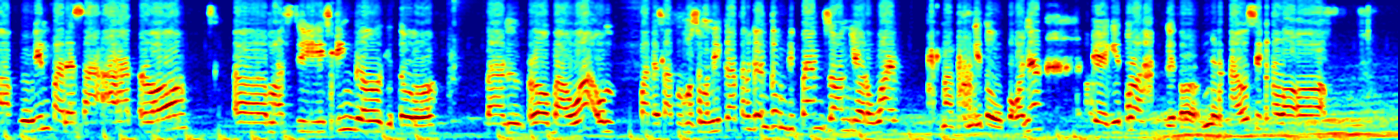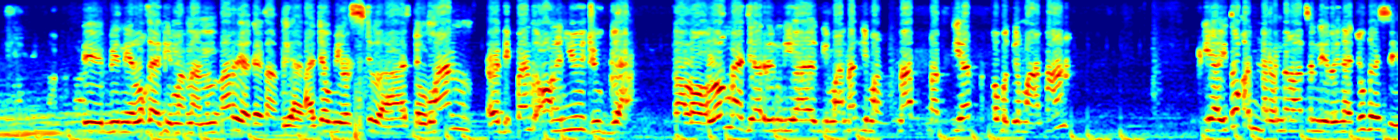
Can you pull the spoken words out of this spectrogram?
lakuin pada saat lo uh, masih single gitu. Dan lo bawa pada saat masih menikah tergantung depends on your wife nah gitu. Pokoknya kayak gitulah gitu. Nggak tahu sih kalau di bini lo kayak gimana ntar ya kita lihat aja will see lah cuman uh, depend on you juga. Kalau lo ngajarin dia gimana gimana latihan atau bagaimana ya itu akan jalan dengan sendirinya juga sih.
